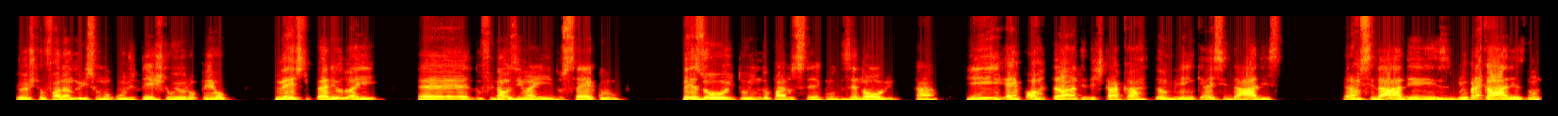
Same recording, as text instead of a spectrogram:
eu estou falando isso no contexto europeu, neste período aí, é, do finalzinho aí do século XVIII, indo para o século XIX, tá? E é importante destacar também que as cidades eram cidades bem precárias, não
